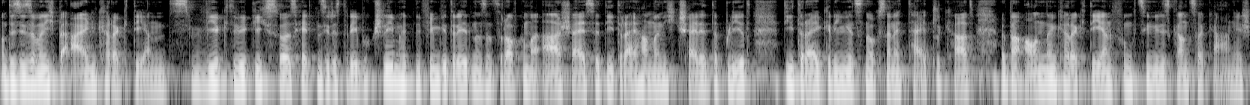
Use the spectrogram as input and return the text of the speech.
und das ist aber nicht bei allen Charakteren. Das wirkt wirklich so, als hätten sie das Drehbuch geschrieben, hätten den Film gedreht und dann sind sie draufgekommen, ah scheiße, die drei haben wir nicht gescheit etabliert, die drei kriegen jetzt noch so eine Title Card, weil bei anderen Charakteren funktioniert das ganz organisch.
